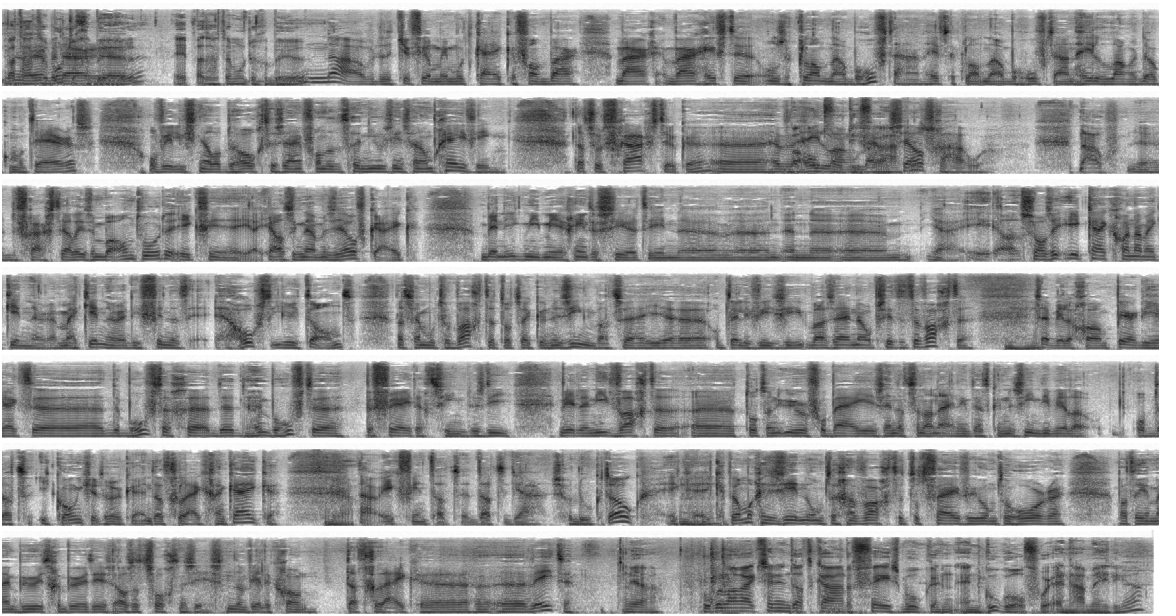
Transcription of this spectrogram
wat had er moeten daar, gebeuren? wat had er moeten gebeuren? Nou, dat je veel meer moet kijken van waar, waar, waar heeft de, onze klant nou behoefte aan? Heeft de klant nou behoefte aan hele lange documentaires? Of wil hij snel op de hoogte zijn van het nieuws in zijn omgeving? Dat soort vraagstukken hebben we heel lang bij onszelf gehouden. Nou, de, de, vraag stellen is een beantwoorden. Ik vind, ja, als ik naar mezelf kijk, ben ik niet meer geïnteresseerd in uh, een. een uh, ja, zoals ik, ik, kijk gewoon naar mijn kinderen. Mijn kinderen die vinden het hoogst irritant dat zij moeten wachten tot zij kunnen zien wat zij uh, op televisie, waar zij nou op zitten te wachten. Mm -hmm. Zij willen gewoon per direct de behoefte, de, hun behoefte bevredigd zien. Dus die willen niet wachten tot een uur voorbij is en dat ze dan eindelijk dat kunnen zien. Die willen op dat icoontje drukken en dat gelijk gaan kijken. Ja. Nou, ik vind dat, dat, ja, zo doe ik het ook. Ik, mm -hmm. ik heb helemaal geen zin om te gaan wachten tot vijf uur om te horen wat er in mijn buurt gebeurd is als het ochtends is. En dan wil ik gewoon dat gelijk uh, uh, weten. Ja. Hoe belangrijk zijn in dat kader Facebook en, en Google voor NH Media?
